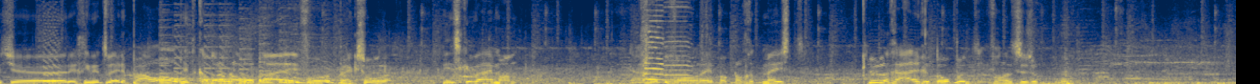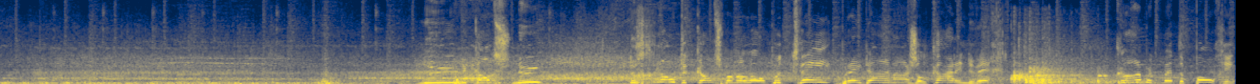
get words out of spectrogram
Balletje richting de tweede paal. Oh, dit kan er ook nog wel bij voor Pek Zwolle. Inske Wijman. Ja, op de valreep ook nog het meest knullige eigen doelpunt van het seizoen. Nu de kans, nu de grote kans, maar dan lopen twee Bredanaars elkaar in de weg. Garbert met de poging,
